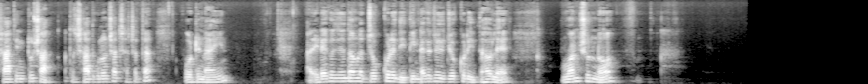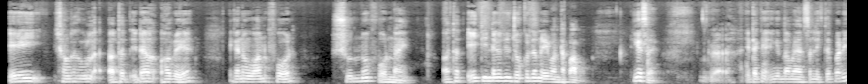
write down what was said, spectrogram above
সাত ইন্টু সাত, অর্থাৎ সাত গুণন সাত সাত সাতটা ফোরটি নাইন আর এটাকে যদি আমরা যোগ করে দিই, তিনটাকে যদি যোগ করি, তাহলে ওয়ান শূন্য এই সংখ্যাগুলো, অর্থাৎ এটা হবে এখানে ওয়ান ফোর শূন্য, ফোর, নাইন। অর্থাৎ এই তিনটাকে যদি যোগ করে দিই, আমরা এই মানটা পাবো। ঠিক আছে? এটাকে কিন্তু আমরা অ্যান্সার লিখতে পারি।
